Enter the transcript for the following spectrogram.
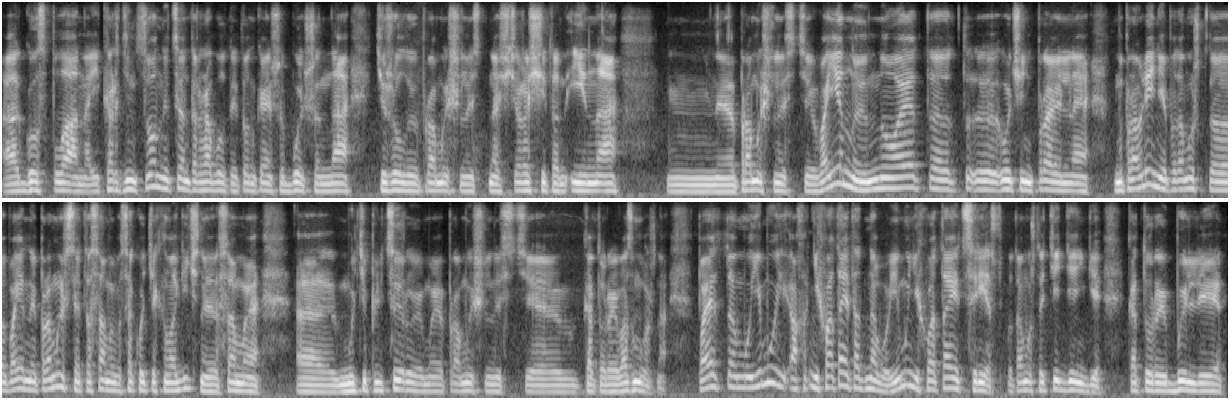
э, госплана, и координационный центр работает, он, конечно, больше на тяжелую промышленность рассчитан и на промышленность военную, но это э, очень правильное направление, потому что военная промышленность это самая высокотехнологичная, самая э, мультиплицируемая промышленность, э, которая возможна. Поэтому ему не хватает одного, ему не хватает средств, потому что те деньги, которые были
